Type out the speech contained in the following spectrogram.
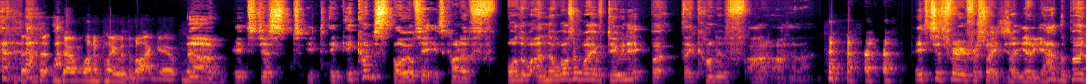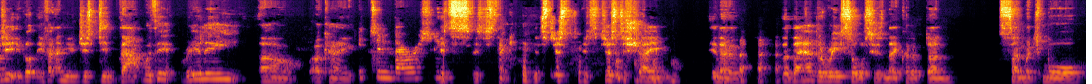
Don't- don't- don't want to play with the black goo. no. It's just it, it, it kind of spoils it. It's kind of although and there was a way of doing it, but they kind of I, I don't know. It's just very frustrating. So, you know, you had the budget, you got the and you just did that with it. Really? Oh, okay. It's embarrassing. It's it's thank you. it's just it's just a shame, you know, that they had the resources and they could have done so much more.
